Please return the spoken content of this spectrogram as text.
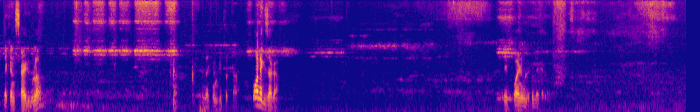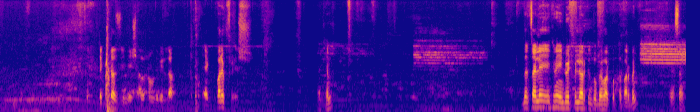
দেখেন সাইডগুলা। দেখেন ভিতরটা। অনেক জায়গা। এই পয়েন্টগুলো একটু দেখা যাবে প্রত্যেকটা জিনিস, আলহামদুলিল্লাহ, একবারে ফ্রেশ দেখেন। চাইলে এখানে অ্যান্ড্রয়েড প্লেয়ার কিন্তু ব্যবহার করতে পারবেন। ঠিক আছে?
